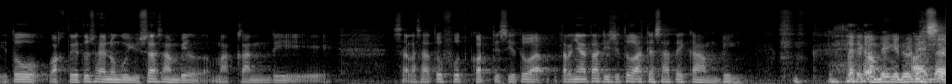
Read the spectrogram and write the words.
Itu waktu itu saya nunggu Yusa sambil makan di salah satu food court di situ. Ternyata di situ ada sate kambing. sate kambing Indonesia.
